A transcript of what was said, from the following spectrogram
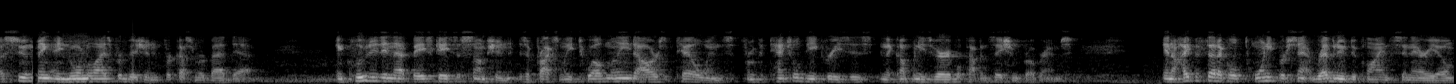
assuming a normalized provision for customer bad debt. Included in that base case assumption is approximately $12 million of tailwinds from potential decreases in the company's variable compensation programs. In a hypothetical 20% revenue decline scenario,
